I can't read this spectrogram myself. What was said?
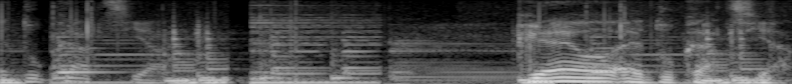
Edukacja. Geoedukacja.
